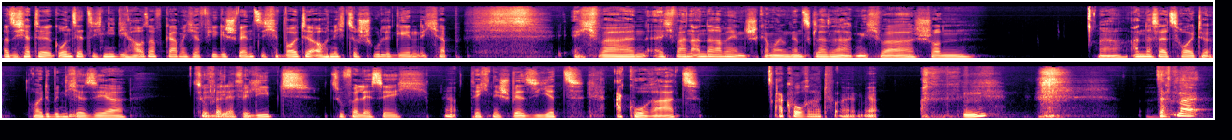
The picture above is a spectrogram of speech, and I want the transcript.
also ich hatte grundsätzlich nie die Hausaufgaben, ich habe viel geschwänzt, ich wollte auch nicht zur Schule gehen, ich habe, ich war, ich war ein anderer Mensch, kann man ganz klar sagen. Ich war schon, ja, anders als heute. Heute bin ich ja sehr Zuverlässig. beliebt, zuverlässig, Ja. technisch versiert, akkurat. Akkurat vor allem, ja. Hm? Sagt mal,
